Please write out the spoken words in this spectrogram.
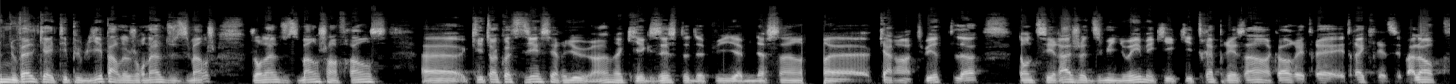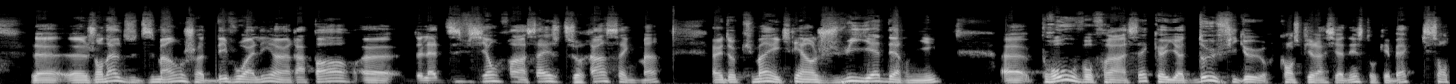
une nouvelle qui a été publiée par le Journal du Dimanche. Journal du Dimanche en France, euh, qui est un quotidien sérieux, hein, qui existe depuis 1948, euh, là, dont le tirage a diminué, mais qui, est très présent encore et très, très crédible. Alors, le, journal du dimanche a dévoilé un rapport euh, de la division française du renseignement, un document écrit en juillet dernier, prouve aux Français qu'il y a deux figures conspirationnistes au Québec qui sont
